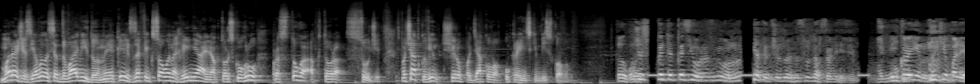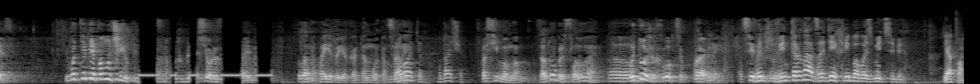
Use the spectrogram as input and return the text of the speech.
В мережі з'явилося два відео, на яких зафіксовано геніальну акторську гру простого актора з суджі. Спочатку він щиро подякував українським військовим. Он же, сука, этот козел развел. Ну, я ты в чужое государство лезешь? В Украину зачем полез? И вот тебе получил, пи***ц, нахуй, блядь, все разъебали, нахуй. Ладно, поеду я как домой, пацаны. Давайте, удачи. Спасибо вам за добрые слова. Вы тоже, хлопцы, правильные. От всей В, души. в интернат зайди, хліба візьміть собі. Як вам?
